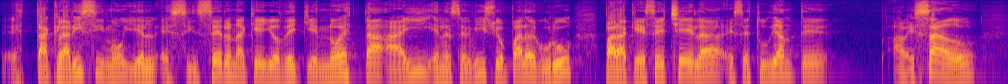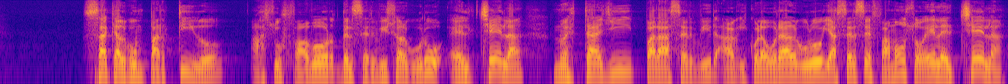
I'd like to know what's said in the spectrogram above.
está clarísimo y él es sincero en aquello de que no está ahí en el servicio para el gurú para que ese chela, ese estudiante avesado, saque algún partido a su favor del servicio al gurú. El chela no está allí para servir y colaborar al gurú y hacerse famoso, él, el chela.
